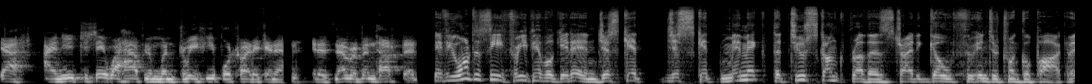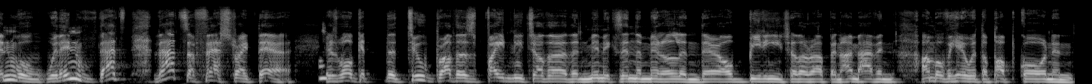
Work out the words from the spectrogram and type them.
Yes, I need to see what happens when three people try to get in. It has never been tested. If you want to see three people get in, just get just get mimic the two skunk brothers try to go through into Twinkle Park. Then we'll within that's that's a fest right there. Is we'll get the two brothers fighting each other, then mimics in the middle, and they're all beating each other up, and I'm having I'm over here with the popcorn and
